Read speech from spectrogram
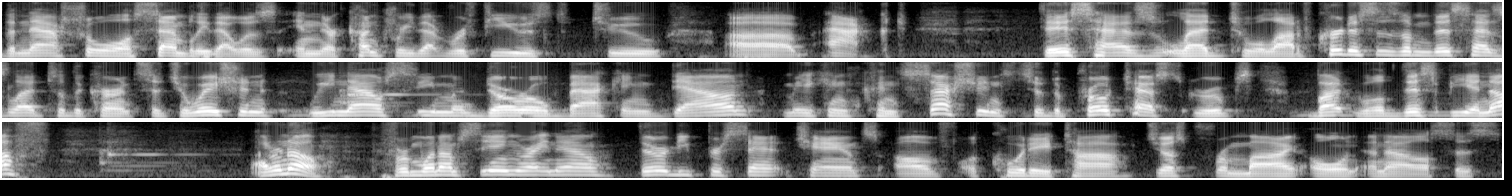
the National Assembly that was in their country that refused to uh, act. This has led to a lot of criticism. This has led to the current situation. We now see Maduro backing down, making concessions to the protest groups. But will this be enough? I don't know. From what I'm seeing right now, 30% chance of a coup d'etat, just from my own analysis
